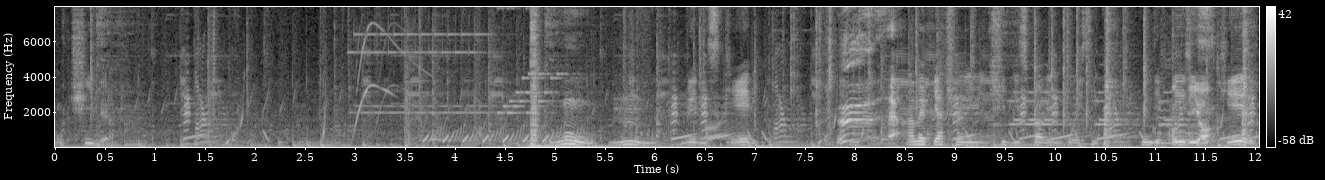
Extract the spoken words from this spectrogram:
Uccidere. Uh, mm, veri scary. A me piacciono i cibi spaventosi. Quindi veri Oddio. scary.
